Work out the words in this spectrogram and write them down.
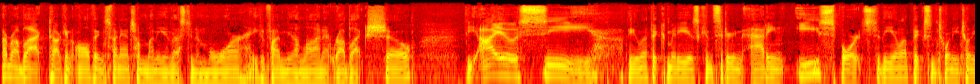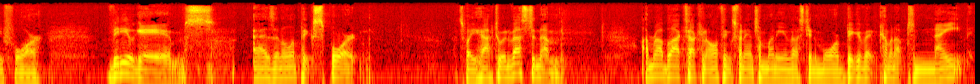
I'm Rob Black, talking all things financial, money, investing, and more. You can find me online at Rob Black Show. The IOC, the Olympic Committee, is considering adding esports to the Olympics in 2024. Video games as an Olympic sport. That's why you have to invest in them. I'm Rob Black, talking all things financial, money, investing, and more. Big event coming up tonight.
